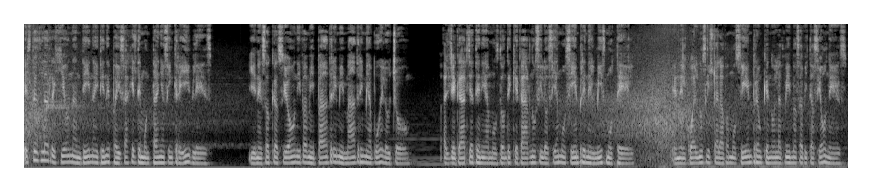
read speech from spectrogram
Esta es la región andina y tiene paisajes de montañas increíbles. Y en esa ocasión iba mi padre, mi madre y mi abuelo y yo. Al llegar ya teníamos dónde quedarnos y lo hacíamos siempre en el mismo hotel, en el cual nos instalábamos siempre aunque no en las mismas habitaciones.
